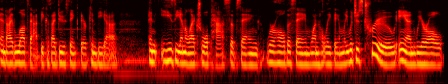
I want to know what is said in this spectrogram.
and i love that because i do think there can be a an easy intellectual pass of saying we're all the same, one holy family, which is true, and we are all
